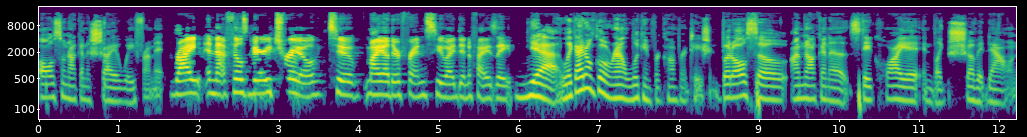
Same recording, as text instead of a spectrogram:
also not going to shy away from it. Right. And that feels very true to my other friends who identify as eight. Yeah. Like I don't go around looking for confrontation, but also I'm not going to stay quiet and like shove it down.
